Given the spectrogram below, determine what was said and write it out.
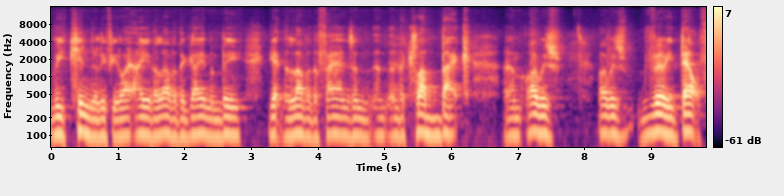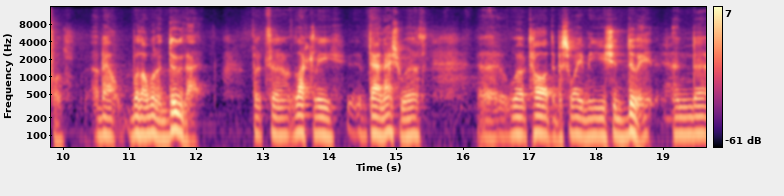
rekindle, if you like, A, the love of the game, and B, get the love of the fans and, and, and the club back. Um, I, was, I was very doubtful about whether I want to do that. But uh, luckily, Dan Ashworth uh, worked hard to persuade me you should do it, and uh,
